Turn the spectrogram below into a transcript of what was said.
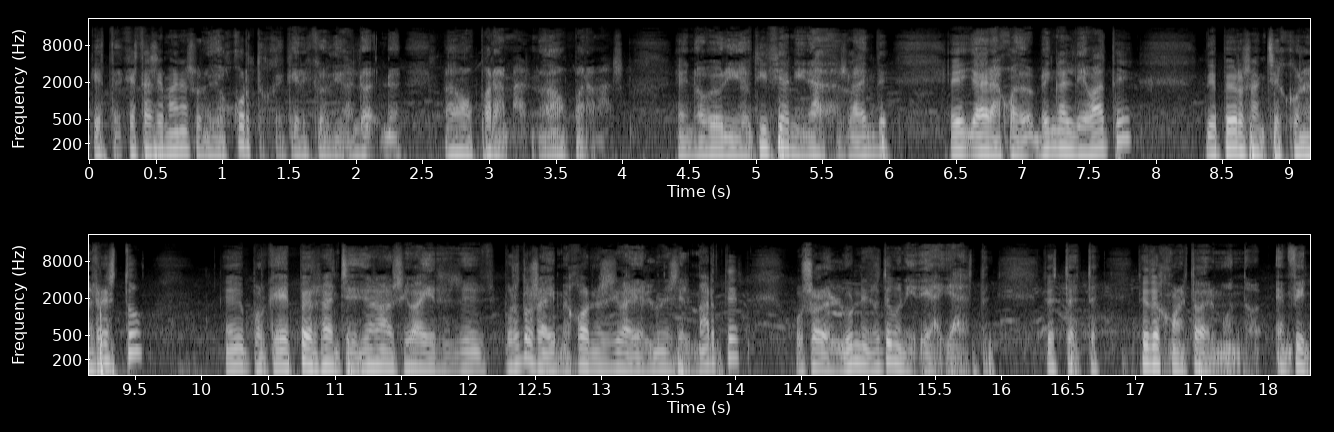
que, esta, semana son cortos, que queréis que os diga, no, no, no, damos para más, no damos para más. Eh, no veo ni noticias ni nada, solamente eh, ya verás, cuando venga el debate de Pedro Sánchez con el resto, eh, porque Pedro Sánchez, yo no sé si va a ir, vosotros sabéis mejor, no sé si va a ir el lunes, el martes, o solo el lunes, no tengo ni idea, ya estoy, estoy, estoy, estoy desconectado del mundo. En fin,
